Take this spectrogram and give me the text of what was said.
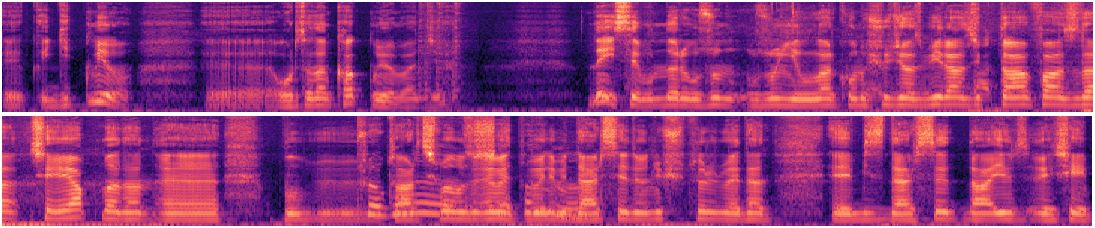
E, gitmiyor. E, ortadan kalkmıyor bence. Neyse bunları uzun uzun yıllar konuşacağız. Birazcık daha fazla şey yapmadan e, bu e, Programı tartışmamızı şey evet böyle bir mı? derse dönüştürmeden e, biz derse dair e, şey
